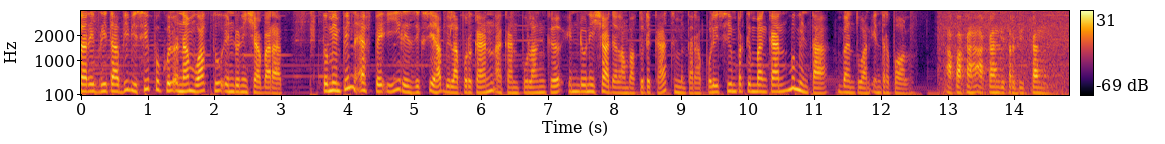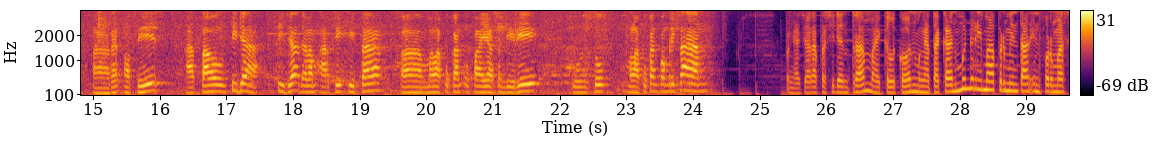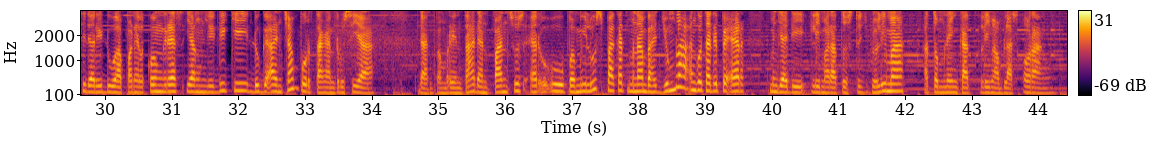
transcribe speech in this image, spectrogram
Intisari Berita BBC pukul 6 waktu Indonesia Barat. Pemimpin FPI Rizik Sihab dilaporkan akan pulang ke Indonesia dalam waktu dekat sementara polisi mempertimbangkan meminta bantuan Interpol. Apakah akan diterbitkan uh, red notice atau tidak? Tidak dalam arti kita uh, melakukan upaya sendiri untuk melakukan pemeriksaan. Pengacara Presiden Trump, Michael Cohen, mengatakan menerima permintaan informasi dari dua panel Kongres yang menyelidiki dugaan campur tangan Rusia. Dan pemerintah dan pansus RUU Pemilu sepakat menambah jumlah anggota DPR menjadi 575 atau meningkat 15 orang.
